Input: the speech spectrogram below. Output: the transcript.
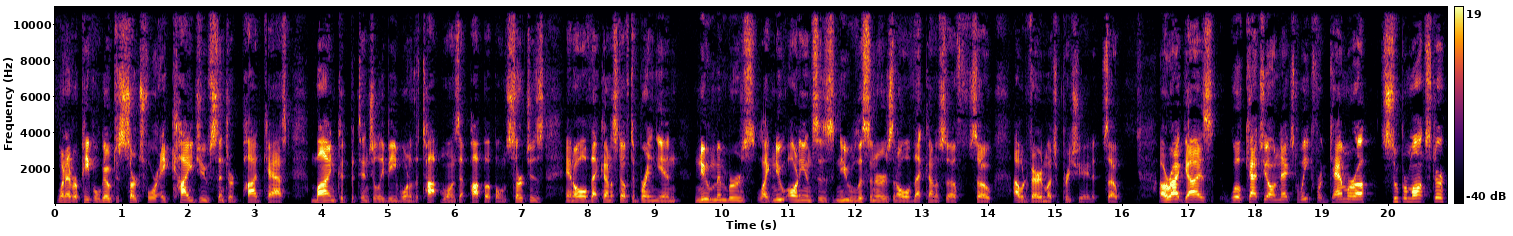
whenever people go to search for a kaiju centered podcast, mine could potentially be one of the top ones that pop up on searches and all of that kind of stuff to bring in new members, like new audiences, new listeners, and all of that kind of stuff. So I would very much appreciate it. So, all right, guys, we'll catch y'all next week for Gamera Super Monster.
